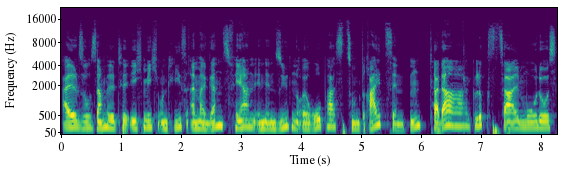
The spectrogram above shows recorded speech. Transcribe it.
Also sammelte ich mich und ließ einmal ganz fern in den Süden Europas zum 13. Tada, Glückszahlmodus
